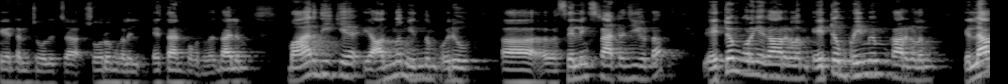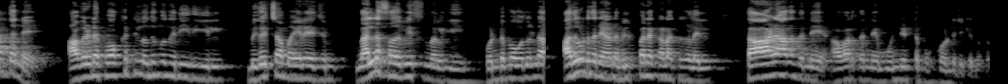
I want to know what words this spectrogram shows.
കേട്ടൻ ചോദിച്ച ഷോറൂമുകളിൽ എത്താൻ പോകുന്നത്. എന്തായാലും മാരുതിക്ക് അന്നും ഇന്നും ഒരു സെല്ലിംഗ് സ്ട്രാറ്റജി ഉണ്ട്. ഏറ്റവും കുറഞ്ഞ കാറുകളും ഏറ്റവും പ്രീമിയം കാറുകളും എല്ലാം തന്നെ അവരുടെ പോക്കറ്റിൽ ഒതുങ്ങുന്ന രീതിയിൽ മികച്ച മൈലേജും നല്ല സർവീസും നൽകി കൊണ്ടുപോകുന്നുണ്ട്. അതുകൊണ്ട് തന്നെയാണ് വിൽപ്പന കണക്കുകളിൽ താഴാതെ തന്നെ അവർ തന്നെ മുന്നിട്ട് പൊയ്ക്കൊണ്ടിരിക്കുന്നത്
